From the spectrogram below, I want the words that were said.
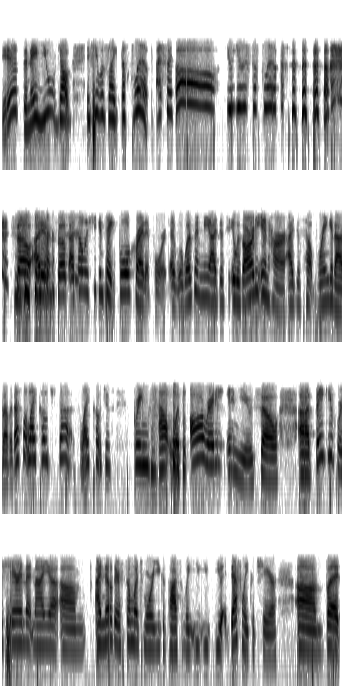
did? The name you, y'all. And she was like, The flip. I said, Oh, you used the flip. so I am so I told her she can take full credit for it. It wasn't me. I just it was already in her. I just helped bring it out of her. That's what life coach does. Life coaches brings out what's already in you. So, uh, thank you for sharing that, Niya. Um, I know there's so much more you could possibly you you, you definitely could share. Um, but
